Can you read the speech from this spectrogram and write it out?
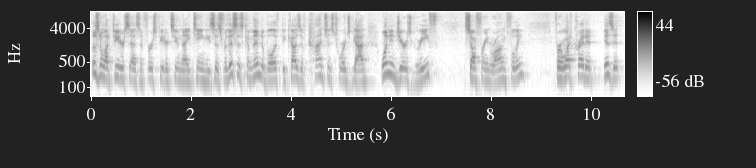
Listen to what Peter says in 1 Peter 2.19. He says, For this is commendable if because of conscience towards God one endures grief, suffering wrongfully. For what credit is it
